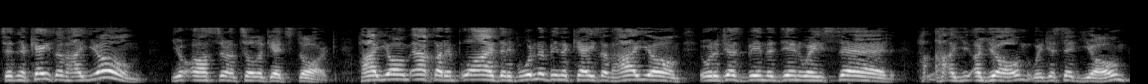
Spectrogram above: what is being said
says in the case of hayom, you're aser until it gets dark. Hayom echad implies that if it wouldn't have been the case of hayom, it would have just been the din where he said, a yom, we just said yom,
